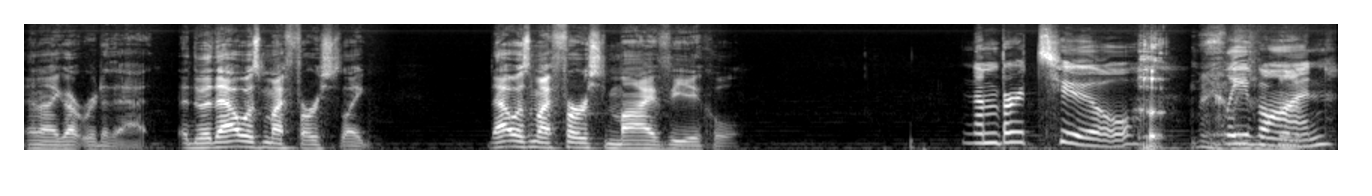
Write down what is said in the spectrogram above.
and I got rid of that. And but that was my first, like, that was my first my vehicle. Number two. Levon.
